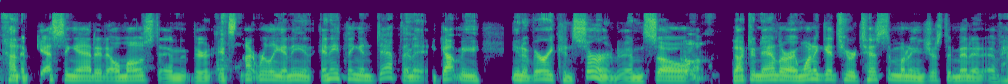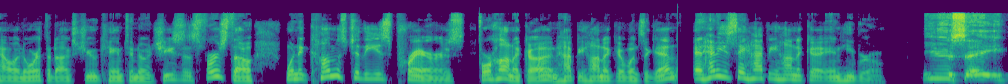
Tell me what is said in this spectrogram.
kind of guessing at it almost, and there it's not really any anything in depth, and it got me, you know, very concerned. And so, uh, Dr. Nadler, I want to get to your testimony in just a minute of how an Orthodox Jew came to know Jesus. First, though, when it comes to these prayers for Hanukkah, and Happy Hanukkah once again, and how do you say Happy Hanukkah in Hebrew? You say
